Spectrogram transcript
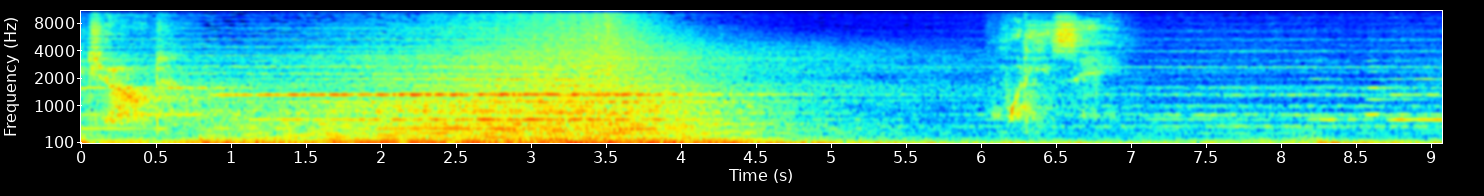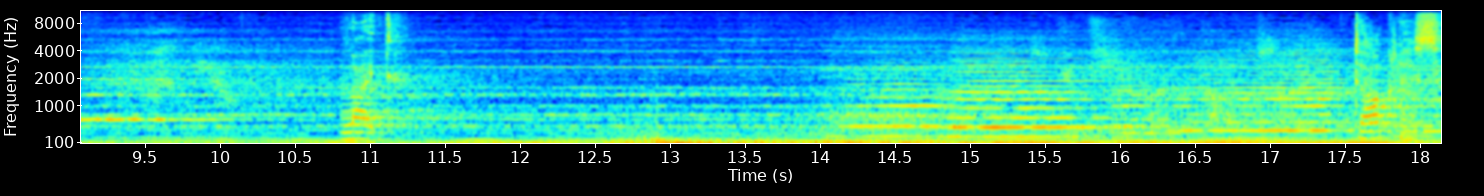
reach out. What do you see? Light. Darkness.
